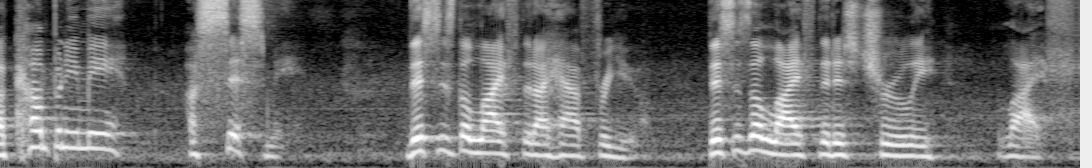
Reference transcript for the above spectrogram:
accompany me, assist me. This is the life that I have for you. This is a life that is truly life.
